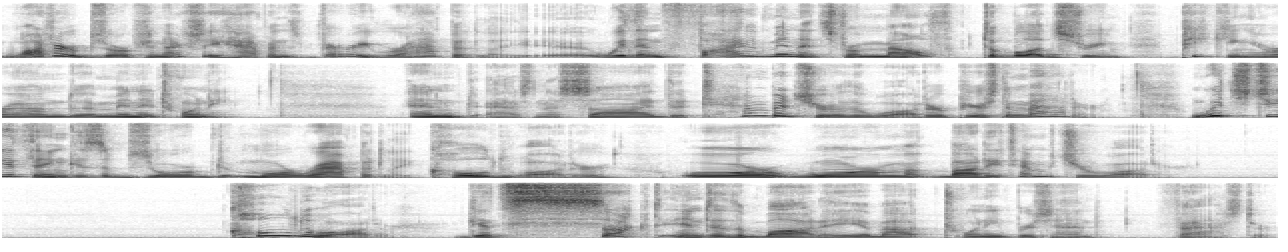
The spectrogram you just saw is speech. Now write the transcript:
Water absorption actually happens very rapidly, uh, within 5 minutes from mouth to bloodstream, peaking around a minute 20. And as an aside, the temperature of the water appears to matter. Which do you think is absorbed more rapidly, cold water or warm body temperature water? Cold water gets sucked into the body about 20% faster.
